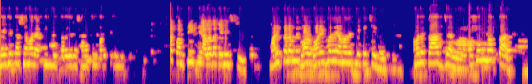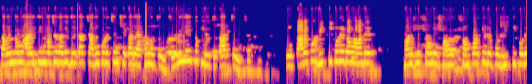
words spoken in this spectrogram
মেয়েদের কাছে আমার অ্যাপিল তারা যেন সমর্থন করে কমপ্লিটলি আলাদা কেমিস্ট্রি মানিকতলা আমাদের ঘর ঘরে ঘরে আমাদের ডেকেছে আমাদের কাজ জানে অসম্ভব কাজ। বাবু আড়াই তিন বছর আগে যে কাজ চালু করেছেন সে কাজ এখনও চলছে। এই তো কি হচ্ছে কাজ চলছে। তো তার উপর ভিত্তি করে এবং আমাদের মানুষের সঙ্গে সং- সম্পর্কের উপর ভিত্তি করে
